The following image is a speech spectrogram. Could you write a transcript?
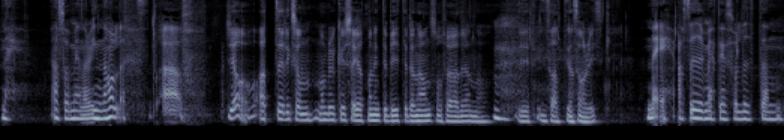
Nej, alltså menar du innehållet? Ah, Ja, att eh, liksom, man brukar ju säga att man inte biter den hand som föder en. Och Mm. Det finns alltid en sån risk. Nej, alltså i och med att det är så liten,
